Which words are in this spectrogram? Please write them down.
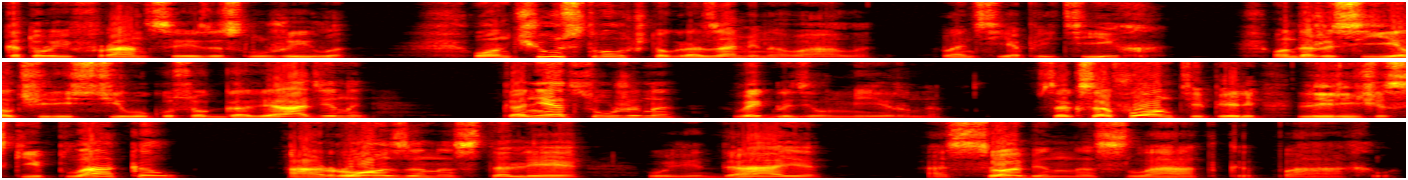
который Франция заслужила. Он чувствовал, что гроза миновала. Лансье притих, он даже съел через силу кусок говядины. Конец ужина выглядел мирно. Саксофон теперь лирически плакал, а роза на столе, увядая, особенно сладко пахло.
